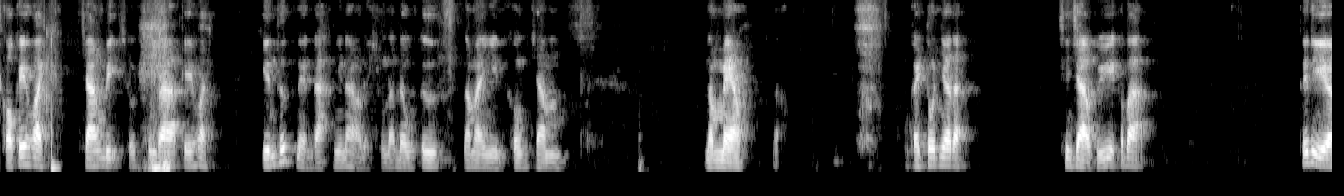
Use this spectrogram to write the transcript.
có kế hoạch trang bị cho chúng ta kế hoạch kiến thức nền tảng như nào để chúng ta đầu tư năm 2000 năm mèo? Một cách tốt nhất ạ. Xin chào quý vị các bạn. Thế thì uh,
